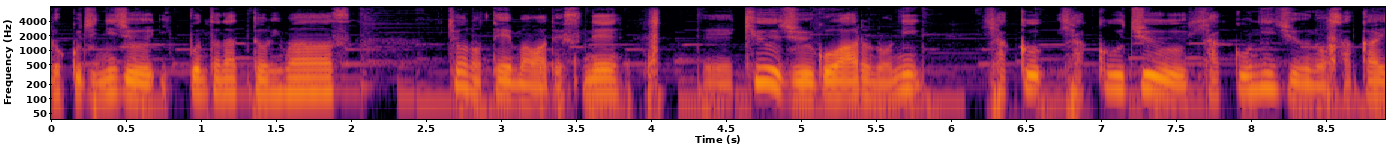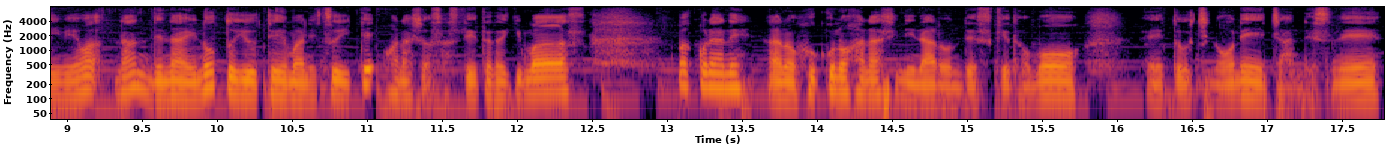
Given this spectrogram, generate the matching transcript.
6時21分となっております。今日のテーマはですね、えー95あるのに100、110、120の境目はなんでないのというテーマについてお話をさせていただきます。まあ、これはね、あの、服の話になるんですけども、えっ、と、うちのお姉ちゃんですね。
